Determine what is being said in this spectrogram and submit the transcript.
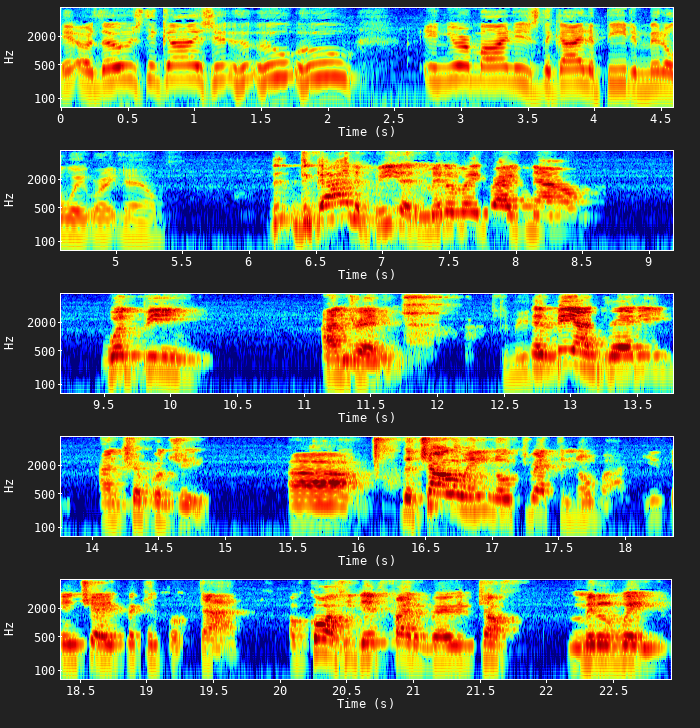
Uh, are those the guys who, who who in your mind is the guy to beat in middleweight right now? The, the guy to beat at middleweight right now would be Andrade. Demetrius? It'd be Andrade and Triple G. Uh, the Charlo ain't no threat to nobody. He's been cherry picking for time. Of course, he did fight a very tough middleweight,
